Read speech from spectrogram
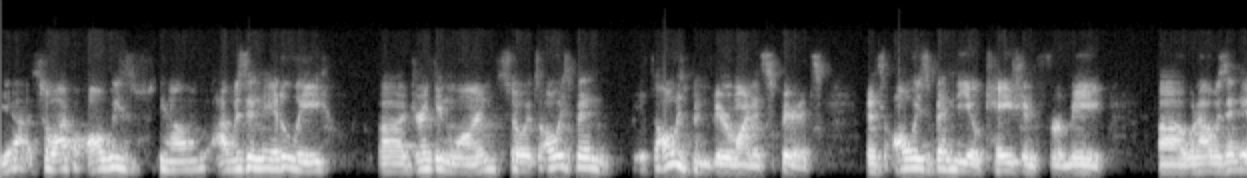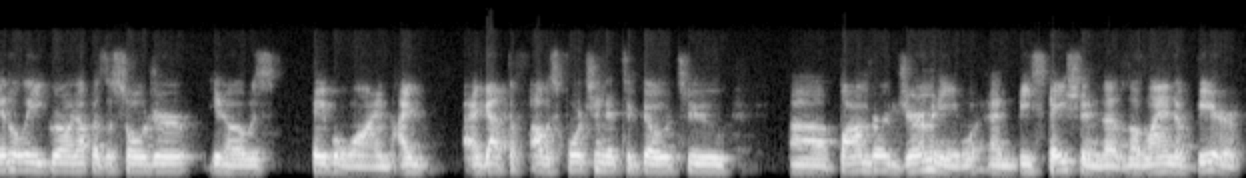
Yeah. So I've always, you know, I was in Italy uh, drinking wine. So it's always been, it's always been beer, wine, and spirits. and It's always been the occasion for me uh, when I was in Italy growing up as a soldier, you know, it was table wine. I, I got the, I was fortunate to go to uh, Bamberg, Germany and be stationed, the, the land of beer.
